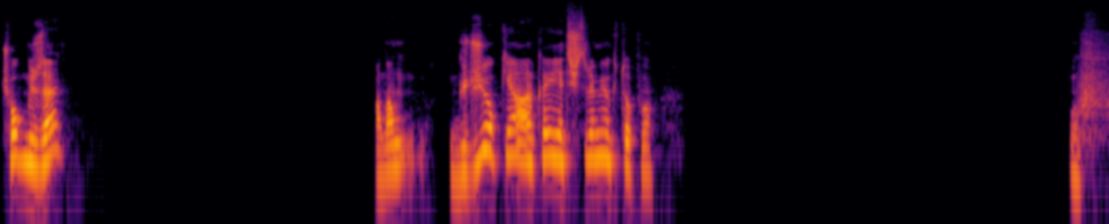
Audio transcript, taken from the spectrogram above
Çok güzel. Adam gücü yok ya arkaya yetiştiremiyor ki topu. Uf.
